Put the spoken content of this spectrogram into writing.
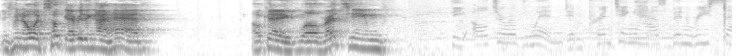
Even though it took everything I had. Okay, well, red team. The altar of wind imprinting has been reset.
